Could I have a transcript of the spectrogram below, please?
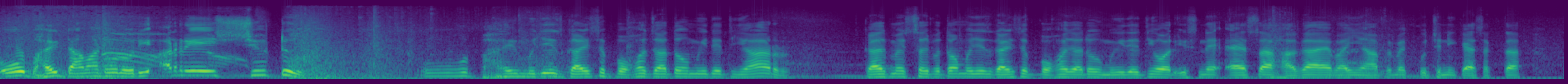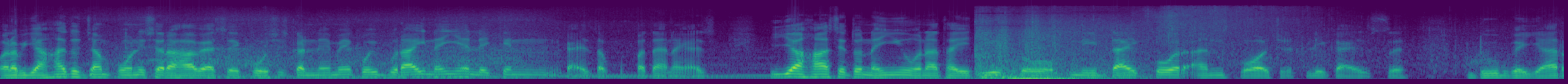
ओ भाई डामाडोल हो रही अरे शिट ओ भाई, मुझे इस गाड़ी से बहुत ज़्यादा उम्मीदें थी यार। क्या मैं सच बताऊँ, मुझे इस गाड़ी से बहुत ज़्यादा उम्मीदें थी और इसने ऐसा हगा है भाई, यहाँ पे मैं कुछ नहीं कह सकता। और अब यहाँ तो जंप होने से रहा वैसे कोशिश करने में, कोई बुराई नहीं है, लेकिन गैस आपको पता है ना गैस यहाँ से तो नहीं होना था ये चीज़ तो अपनी डाइकोर अनफॉर्चुनेटली गैस डूब गई यार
